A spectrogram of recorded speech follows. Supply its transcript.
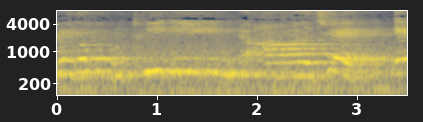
કહી દઉં કે પૃથ્વી છે એ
